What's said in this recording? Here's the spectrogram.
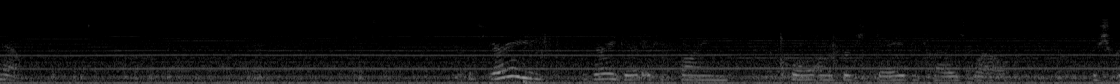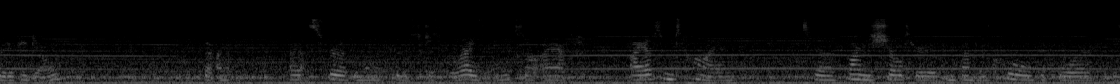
Now. It's very, very good if you find coal on the first day because, well, you're screwed if you don't. But I'm, I'm not screwed at the moment because it's just rising, so I actually, I have some time to find a shelter and find some coal before the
